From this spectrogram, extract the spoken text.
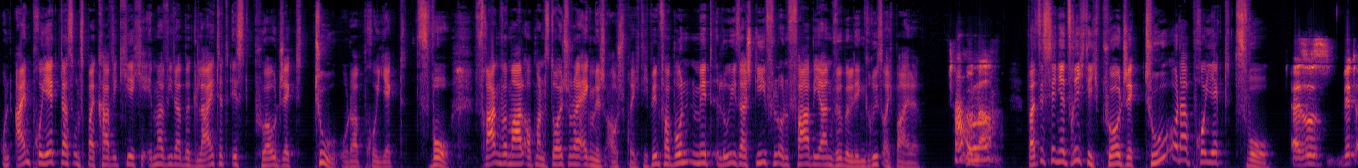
Und ein Projekt, das uns bei KW Kirche immer wieder begleitet, ist Project 2 oder Projekt 2. Fragen wir mal, ob man es Deutsch oder Englisch ausspricht. Ich bin verbunden mit Luisa Stiefel und Fabian Wübbeling. Grüß euch beide. Hallo. Guten Abend. Was ist denn jetzt richtig? Project 2 oder Projekt 2? Also es wird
